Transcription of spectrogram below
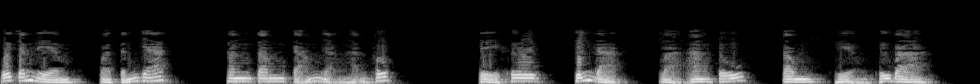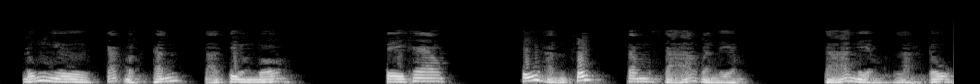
với chánh niệm và tỉnh giác, thân tâm cảm nhận hạnh phúc, tỳ khưu chứng đạt và an trú trong thiền thứ ba, đúng như các bậc thánh đã tuyên bố. Tỳ kheo trú hạnh phúc trong xã và niệm, xã niệm là trú.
